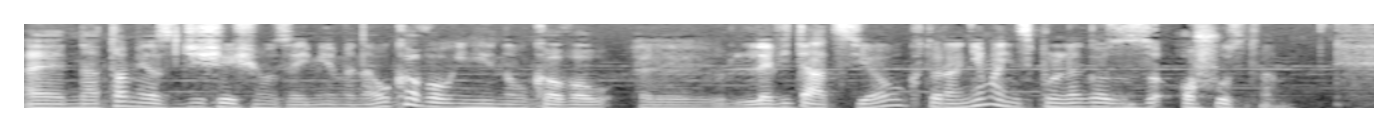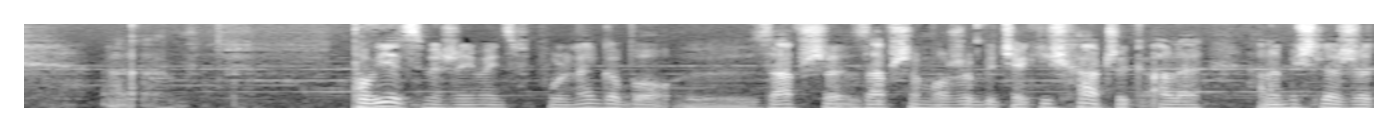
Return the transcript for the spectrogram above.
E, natomiast dzisiaj się zajmiemy naukową i nienaukową lewitacją, która nie ma nic wspólnego z oszustwem. Powiedzmy, że nie ma nic wspólnego, bo zawsze, zawsze może być jakiś haczyk, ale, ale myślę, że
